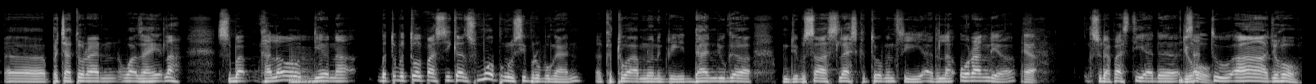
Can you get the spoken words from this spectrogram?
uh, percaturan Wak Zahid lah. Sebab kalau Hmm. dia nak betul-betul pastikan semua pengurusi perhubungan, ketua UMNO negeri dan juga menteri besar slash ketua menteri adalah orang dia, Ya. sudah pasti ada Johor. satu ah Johor,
